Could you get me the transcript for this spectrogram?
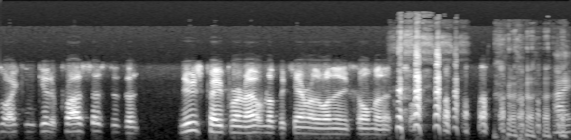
so I can get it processed at the newspaper." And I opened up the camera, there wasn't any film in it. So. I,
